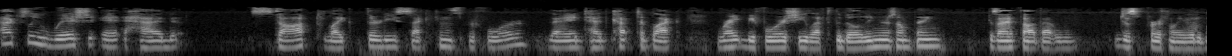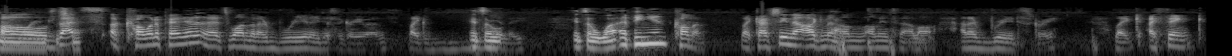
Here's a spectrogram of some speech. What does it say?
actually wish it had stopped like 30 seconds before. That it had cut to black right before she left the building or something. Because I thought that just personally would have been more Oh, interesting. that's a common opinion, and it's one that I really disagree with. Like, It's a- really It's a what opinion? common. Like, I've seen that argument Oh. on, on the internet a lot, and I really disagree. Like, I think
